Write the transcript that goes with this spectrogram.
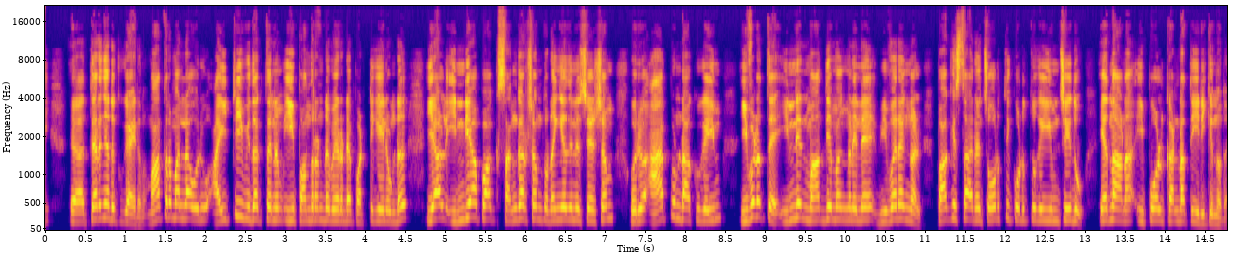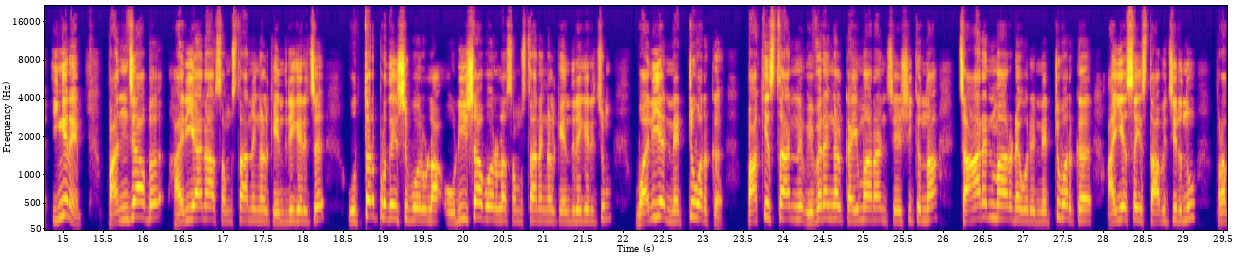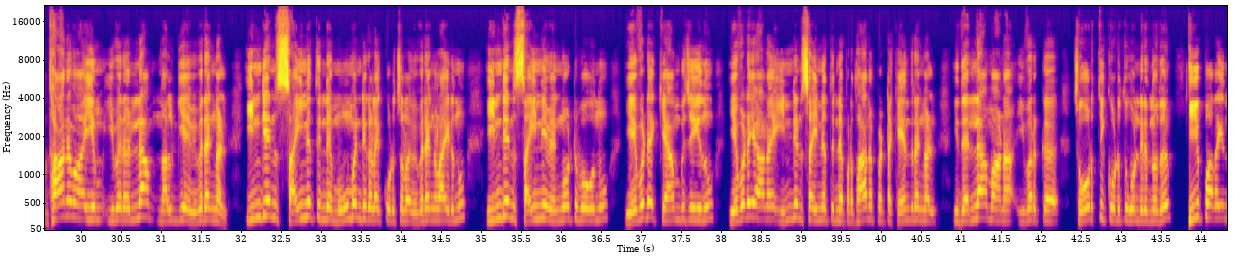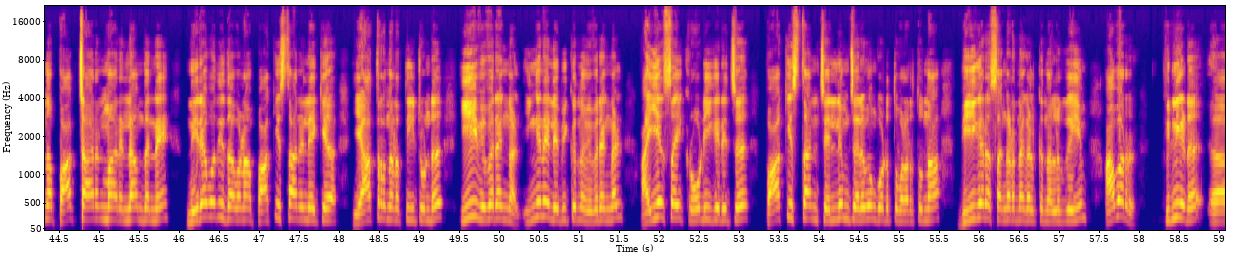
തിരഞ്ഞെടുക്കുകയായിരുന്നു. മാത്രമല്ല ഒരു ഐ ടി വിദഗ്ധനും ഈ പന്ത്രണ്ട് പേരുടെ പട്ടികയിലുണ്ട്. ഇയാൾ ഇന്ത്യ പാക് സംഘർഷം തുടങ്ങിയതിനു ശേഷം ഒരു ആപ്പ് ഉണ്ടാക്കുകയും ഇവിടുത്തെ ഇന്ത്യൻ മാധ്യമങ്ങളിലെ വിവരങ്ങൾ പാകിസ്ഥാന് ചോർത്തി കൊടുക്കുകയും ചെയ്തു എന്നാണ് ഇപ്പോൾ കണ്ടെത്തിയിരിക്കുന്നത്. ഇങ്ങനെ പഞ്ചാബ് ഹരിയാന സംസ്ഥാനങ്ങൾ കേന്ദ്രീകരിച്ച് ഉത്തർപ്രദേശ് പോലുള്ള ഒഡീഷ പോലുള്ള സംസ്ഥാനങ്ങൾ കേന്ദ്രീകരിച്ചും വലിയ നെറ്റ്വർക്ക് പാകിസ്ഥാനിന് വിവരങ്ങൾ കൈമാറാൻ ശേഷിക്കുന്ന ചാരന്മാരുടെ ഒരു നെറ്റ്വർക്ക് ഐ എസ് ഐ സ്ഥാപിച്ചിരുന്നു. പ്രധാനമായും ഇവരെല്ലാം നൽകിയ വിവരങ്ങൾ ഇന്ത്യൻ സൈന്യത്തിന്റെ മൂവ്മെന്റുകളെക്കുറിച്ചുള്ള വിവരങ്ങളായിരുന്നു. ഇന്ത്യൻ സൈന്യം എങ്ങോട്ട് പോകുന്നു? എവിടെ ക്യാമ്പ് ചെയ്യുന്നു? എവിടെയാണ് ഇന്ത്യൻ സൈന്യത്തിന്റെ പ്രധാനപ്പെട്ട കേന്ദ്രങ്ങൾ? ഇതെല്ലാമാണ് ഇവർക്ക് ചോർത്തി കൊടുത്തുകൊണ്ടിരുന്നത്. ഈ പറയുന്ന പാക് ചാരന്മാരെല്ലാം തന്നെ നിരവധി തവണ പാകിസ്ഥാനിലേക്ക് യാത്ര നടത്തിയിട്ടുണ്ട്. ഈ വിവരങ്ങൾ ഇങ്ങനെ ലഭിക്കുന്ന വിവരങ്ങൾ ഐ ക്രോഡീകരിച്ച് പാകിസ്ഥാൻ ചെല്ലും ചെലവും കൊടുത്ത് വളർത്തുന്ന ഭീകര സംഘടനകൾക്ക് നൽകുകയും അവർ പിന്നീട്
